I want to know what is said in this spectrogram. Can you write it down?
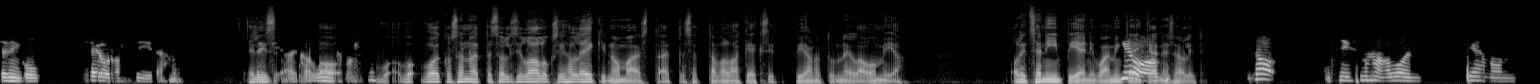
se niin kuin seurasi siitä. Eli se, aika vo, voiko sanoa, että se oli silloin aluksi ihan leikinomaista, että sä tavallaan keksit pianotunneilla omia? Olit se niin pieni vai minkä Joo. ikäinen sä olit? No, siis mähän aloin pianon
